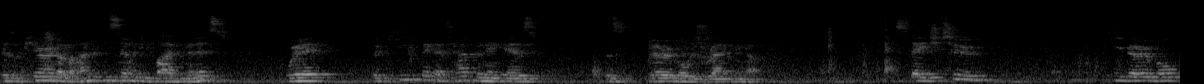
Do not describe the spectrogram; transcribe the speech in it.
There's a period of 175 minutes where the key thing that's happening is this variable is ramping up. Stage two, key variable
